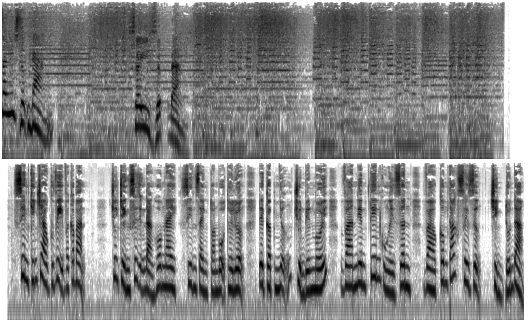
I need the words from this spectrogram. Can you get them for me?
Xây dựng Đảng. Xây dựng Đảng. Xin kính chào quý vị và các bạn. Chương trình xây dựng Đảng hôm nay xin dành toàn bộ thời lượng đề cập những chuyển biến mới và niềm tin của người dân vào công tác xây dựng chỉnh đốn Đảng.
